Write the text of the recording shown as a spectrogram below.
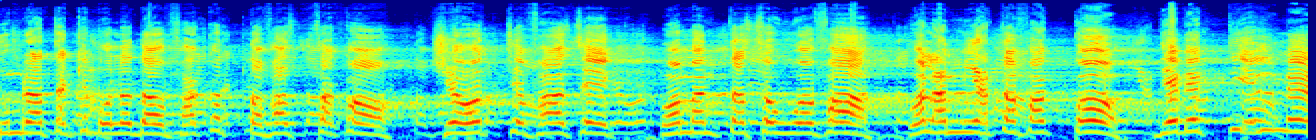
তোমরা তাকে বলে দাও, ফাকাত তাফাসসাক সে হচ্ছে ফাসিক। ওয়া মান তাসাওয়াফা ওয়া লাম ইয়াতাফাক্ক। যে ব্যক্তি ইলমে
